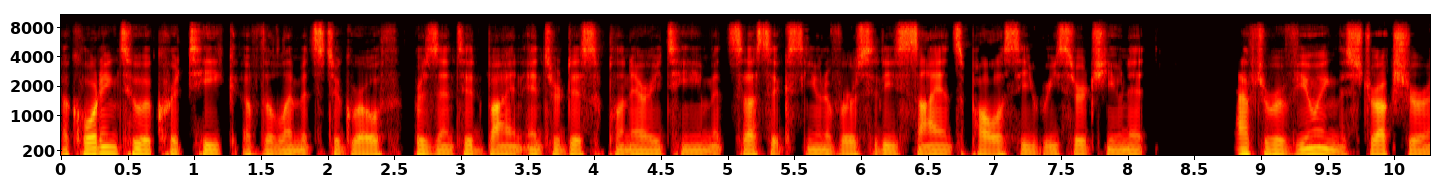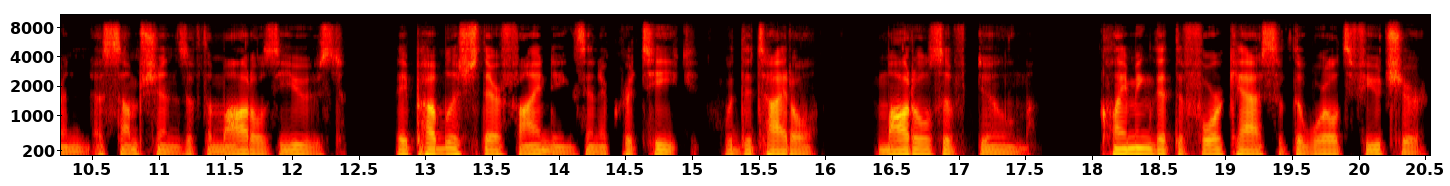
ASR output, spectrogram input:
According to a critique of the limits to growth presented by an interdisciplinary team at Sussex University's Science Policy Research Unit, after reviewing the structure and assumptions of the models used, they published their findings in a critique with the title Models of Doom claiming that the forecasts of the world's future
